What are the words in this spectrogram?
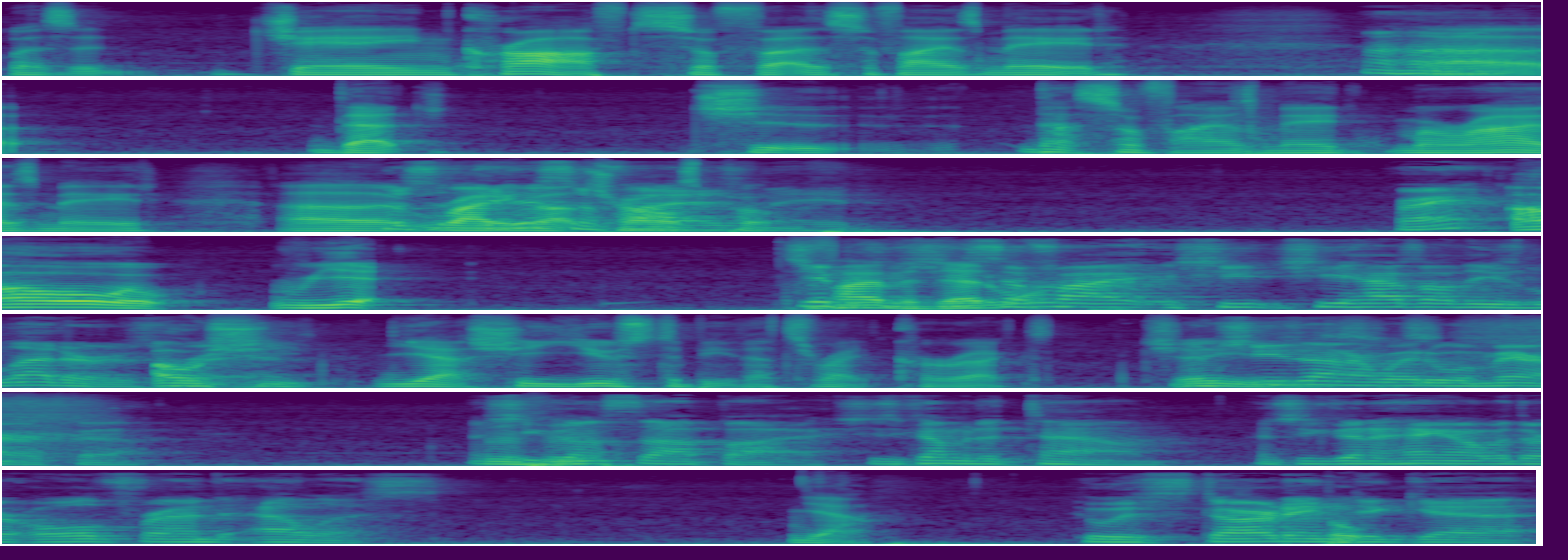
was it Jane Croft, Soph- Sophia's maid, Uh-huh. uh, that she not Sophia's maid, Mariah's maid, uh, writing about Charles Sophia's Pope. maid. Right? Oh, yeah. Yeah, the dead she's one. She, she has all these letters. Oh, written. she yeah, she used to be. That's right, correct. She's on her way to America. And Mm-hmm. she's going to stop by. She's coming to town. And she's going to hang out with her old friend Ellis, yeah, who is starting But- to get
